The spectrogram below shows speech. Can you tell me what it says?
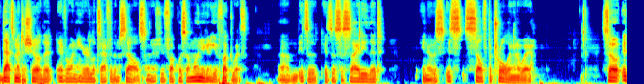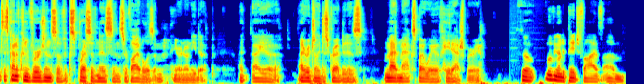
that's meant to show that everyone here looks after themselves. And if you fuck with someone, you're going to get fucked with. Um, it's a it's a society that you know is is self patrolling in a way. So it's this kind of convergence of expressiveness and survivalism here in Onida. I I, uh, I originally described it as Mad Max by way of Haight Ashbury. So moving on to page five, um,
